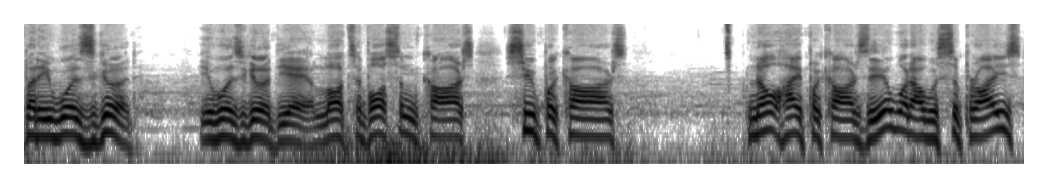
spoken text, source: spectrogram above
but it was good. It was good, yeah. Lots of awesome cars, supercars, no hypercars there. What I was surprised,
